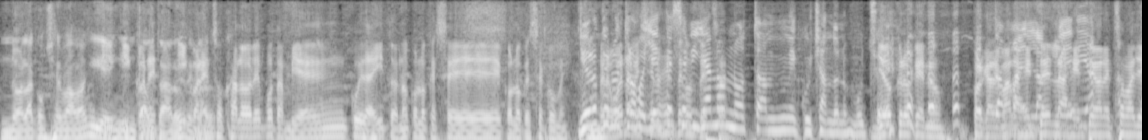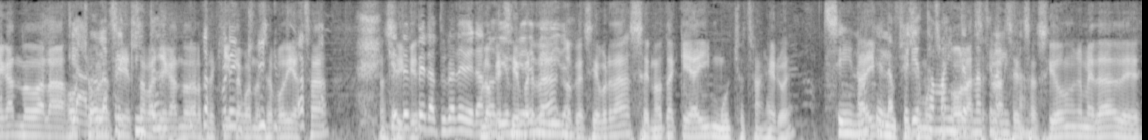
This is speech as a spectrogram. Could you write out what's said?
no la conservaban y, Y, y con, incautaron. y con claro. estos calores, pues también cuidadito, ¿no? Con lo que se con lo que se come. Yo creo que Pero nuestros la oyentes sevillanos contesta. no están escuchándonos mucho. Yo ¿eh? creo que no, porque además la la gente, la, feria. gente ahora estaba llegando a las 8 Claro, la así, estaba llegando a la La fresquita cuando se podía estar. Así Qué que temperatura de verano, lo que Dios sí es verdad, lo que sí es verdad, se nota que hay mucho extranjero, ¿eh? Sí, ¿no? hay que la feria está muchísimos más o la- La, internacionalizada. sensación que me da de, de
